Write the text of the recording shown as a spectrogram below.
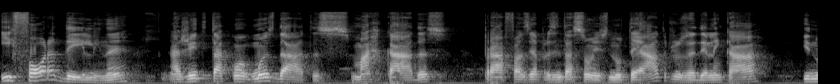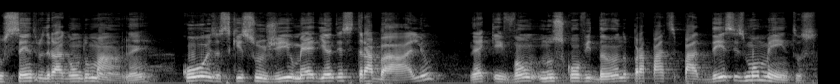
e fora dele, né? A gente está com algumas datas marcadas para fazer apresentações no Teatro José de Alencar e no Centro Dragão do Mar, né? Coisas que surgiu mediante esse trabalho, né, que vão nos convidando para participar desses momentos.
